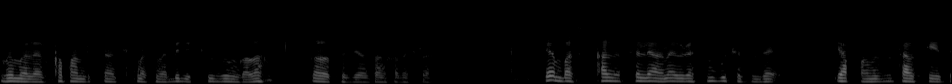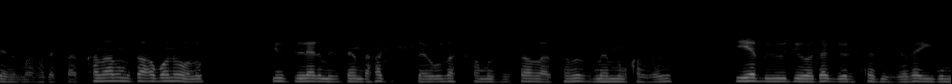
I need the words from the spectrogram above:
memeler kapandıktan çıkmasına bir iki uzun kala dağıtacağız arkadaşlar. En basit kaliteli ana üretimi bu şekilde yapmanızı tavsiye ederim arkadaşlar. Kanalımıza abone olup bilgilerimizden daha çok kitleye ulaşmamızı sağlarsanız memnun kalırız. Diğer bir videoda görüşmek üzere. İyi günler.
